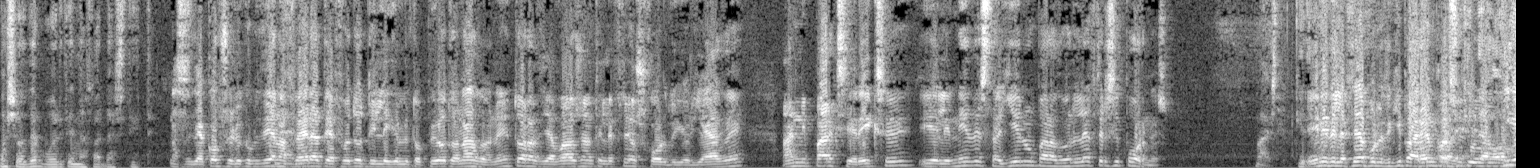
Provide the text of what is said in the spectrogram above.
όσο δεν μπορείτε να φανταστείτε. Να σας διακόψω λίγο επειδή ναι. αναφέρατε αυτό το τηλεγελοτοπίο των Άδωνε. Τώρα διαβάζω ένα τελευταίο σχόλιο του Γεωργιάδη. Αν υπάρξει ρήξη, οι Ελληνίδες θα γίνουν παραδορελεύθερε οι πόρνες. Είναι η τελευταία πολιτική παρέμβαση του. Τι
